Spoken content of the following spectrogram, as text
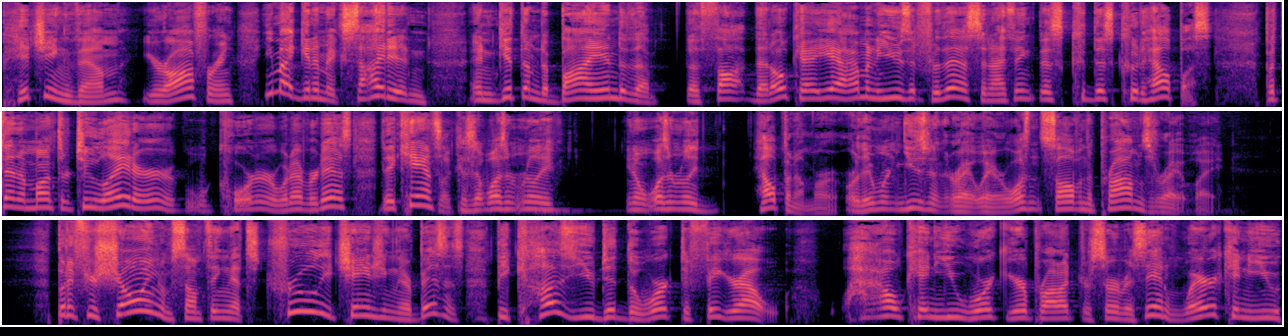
pitching them your offering, you might get them excited and and get them to buy into the the thought that okay, yeah, I'm going to use it for this, and I think this could this could help us. But then a month or two later, or quarter or whatever it is, they cancel because it wasn't really you know it wasn't really helping them, or or they weren't using it the right way, or wasn't solving the problems the right way. But if you're showing them something that's truly changing their business because you did the work to figure out how can you work your product or service in? Where can you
